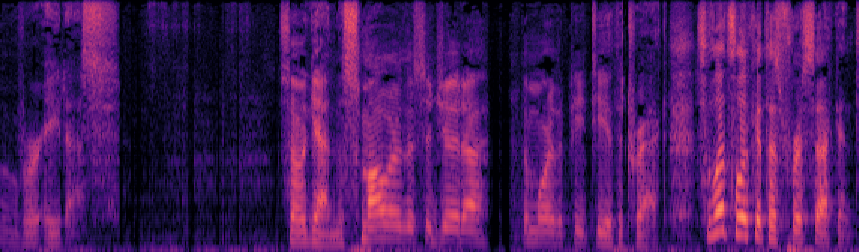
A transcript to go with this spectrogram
Over 8s. So again, the smaller the sagitta, the more the PT of the track. So let's look at this for a second.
